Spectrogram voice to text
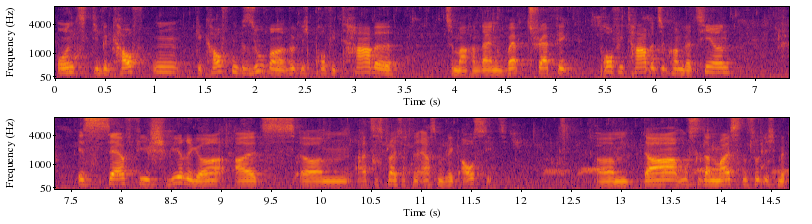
Und die gekauften, gekauften Besucher wirklich profitabel zu machen, deinen Web-Traffic profitabel zu konvertieren, ist sehr viel schwieriger, als, ähm, als es vielleicht auf den ersten Blick aussieht. Ähm, da musst du dann meistens wirklich mit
